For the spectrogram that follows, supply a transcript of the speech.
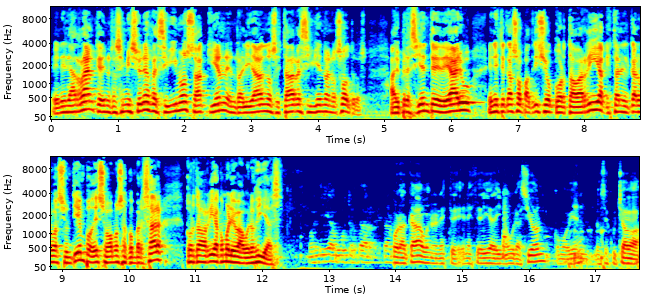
en el arranque de nuestras emisiones recibimos a quien en realidad nos está recibiendo a nosotros, al presidente de ARU, en este caso a Patricio Cortabarría, que está en el cargo hace un tiempo, de eso vamos a conversar. Cortabarría, ¿cómo le va? Buenos días. Buen día, un gusto estar, estar por acá, bueno, en este, en este día de inauguración, como bien los escuchaba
